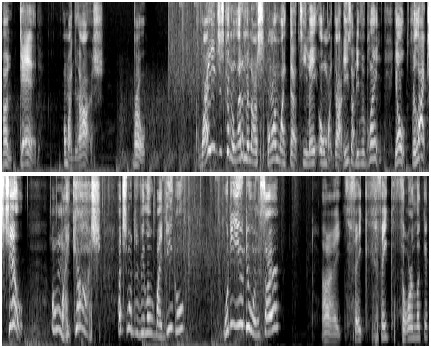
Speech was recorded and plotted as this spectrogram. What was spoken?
I'm dead. Oh my gosh. Bro. Why are you just gonna let him in our spawn like that, teammate? Oh my god, he's not even playing. Yo, relax, chill. Oh my gosh. I just wanted to reload my deagle. What are you doing, sir? Alright, fake, fake Thor looking.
